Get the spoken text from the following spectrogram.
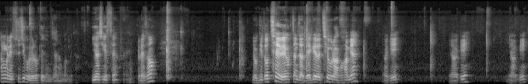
평면의 수직으로 이렇게 존재하는 겁니다. 이해하시겠어요? 네. 그래서 여기도 최외곽전자 4개를 채우라고 하면 여기 여기 여기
